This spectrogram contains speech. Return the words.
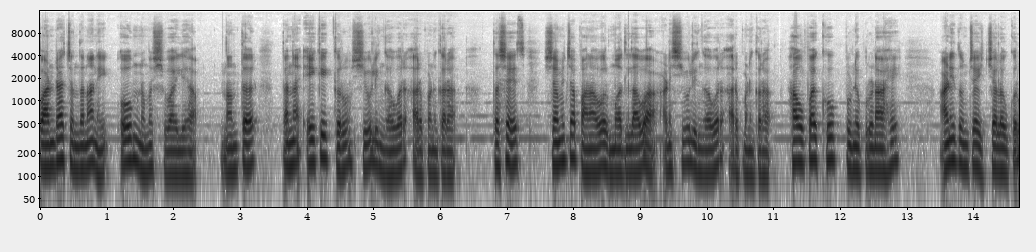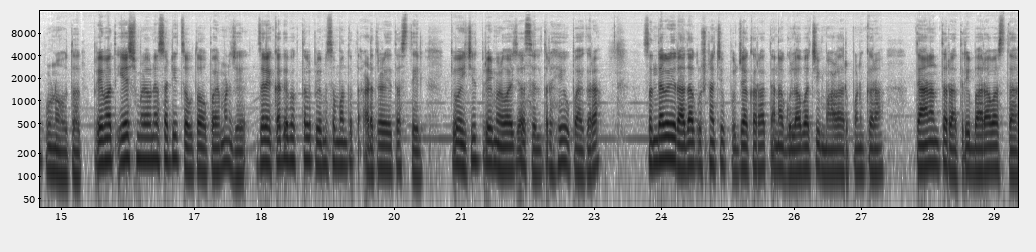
पांढऱ्या चंदनाने ओम नम शिवाय लिहा. नंतर त्यांना एक एक करून शिवलिंगावर अर्पण करा. तसेच शमीच्या पानावर मध लावा आणि शिवलिंगावर अर्पण करा. हा उपाय खूप पुण्यपूर्ण आहे. आणि तुमच्या इच्छा लवकर पूर्ण होतात. प्रेमात यश मिळवण्यासाठी चौथा उपाय म्हणजे जर एखाद्या भक्ताला प्रेमसंबंधात अडथळे येत असतील किंवा इच्छित प्रेम मिळवायचे असेल तर हे उपाय करा. संध्याकाळी राधाकृष्णाची पूजा करा त्यांना गुलाबाची माळ अर्पण करा. त्यानंतर रात्री बारा वाजता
